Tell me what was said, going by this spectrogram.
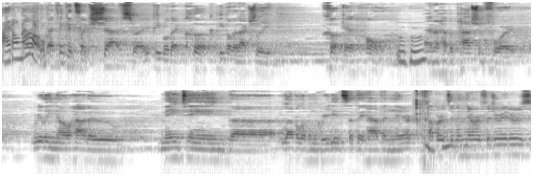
I don't Well, I, know. think, I think it's like chefs, right? People that cook, people that actually cook at home Mm-hmm. and have a passion for it, really know how to maintain the level of ingredients that they have in their cupboards and in their refrigerators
